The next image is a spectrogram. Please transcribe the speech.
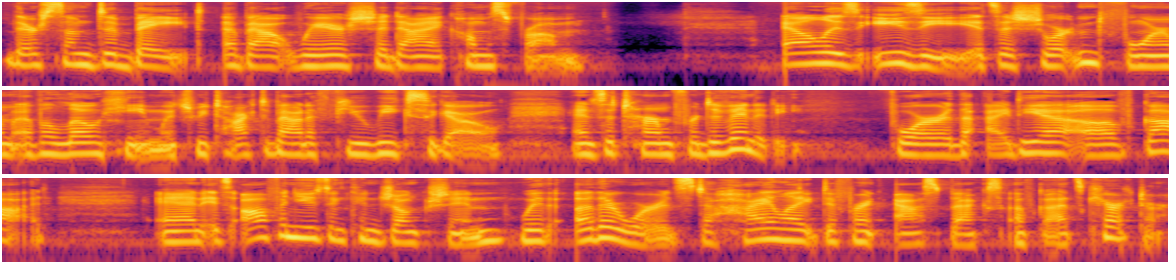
there's some debate about where Shaddai comes from. El is easy. It's a shortened form of Elohim, which we talked about a few weeks ago, and it's a term for divinity, for the idea of God. And it's often used in conjunction with other words to highlight different aspects of God's character.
